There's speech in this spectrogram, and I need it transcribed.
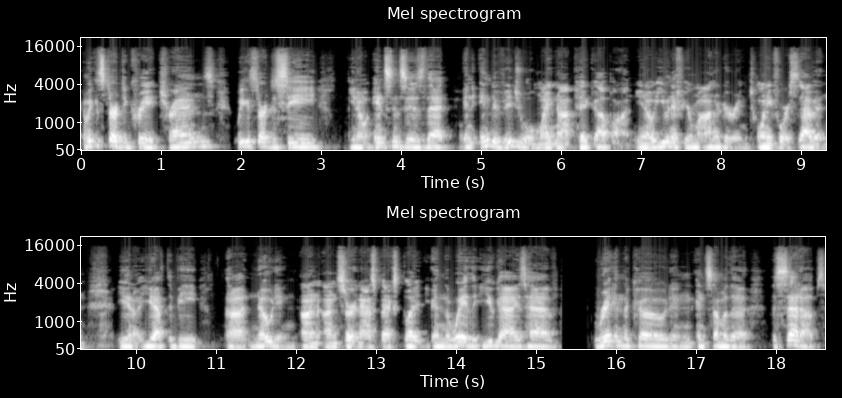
And we can start to create trends. We can start to see you know instances that an individual might not pick up on. You know even if you're monitoring 24 7 you know you have to be uh, noting on on certain aspects but in the way that you guys have written the code and, and some of the, the setups,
